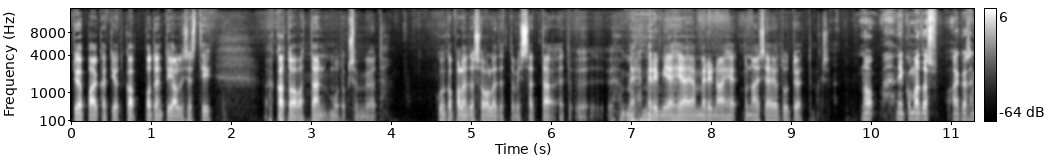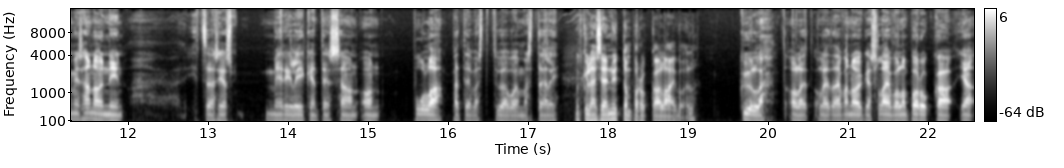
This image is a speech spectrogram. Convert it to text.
työpaikat, jotka potentiaalisesti katoavat tämän muutoksen myötä? Kuinka paljon tässä on oletettavissa, että, että merimiehiä ja merinaisia joutuu työttömäksi? No, niin kuin mä tuossa aikaisemmin sanoin, niin itse asiassa meriliikenteessä on, on pula pätevästä työvoimasta. Eli... Mutta kyllähän se nyt on porukkaa laivoilla. Kyllä, olet, olet aivan oikeassa. Laivoilla on porukkaa ja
